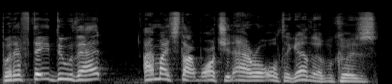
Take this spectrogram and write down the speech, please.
But if they do that, I might stop watching Arrow altogether because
